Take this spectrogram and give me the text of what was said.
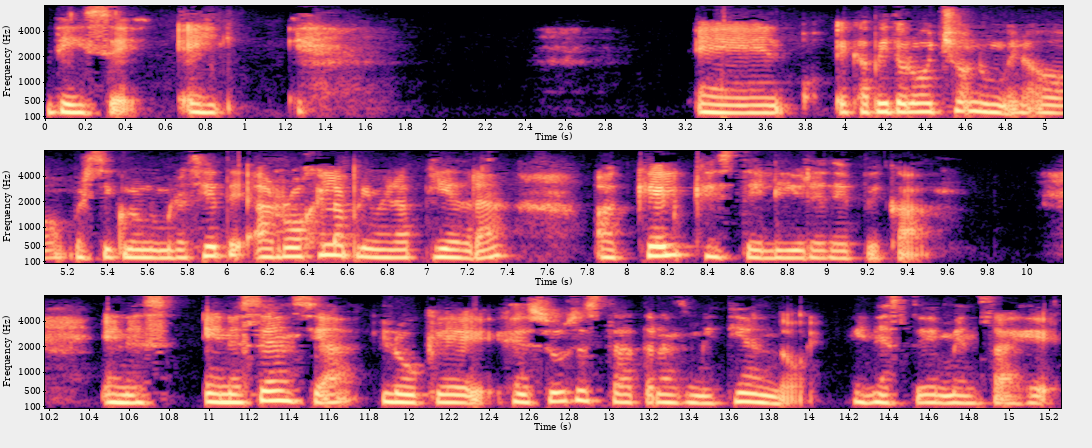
dice el, en el capítulo 8, número, versículo número 7, arroje la primera piedra aquel que esté libre de pecado. En, en esencia, lo que Jesús está transmitiendo en este mensaje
